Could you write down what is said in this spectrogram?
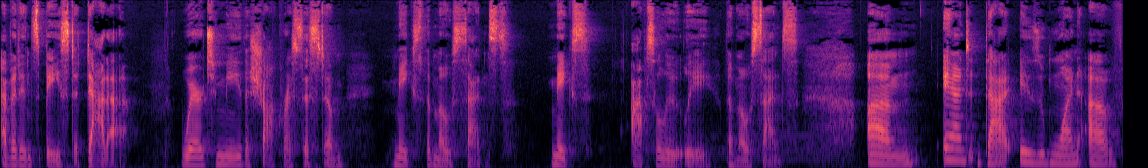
evidence based data, where to me the chakra system makes the most sense, makes absolutely the most sense. Um, and that is one of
